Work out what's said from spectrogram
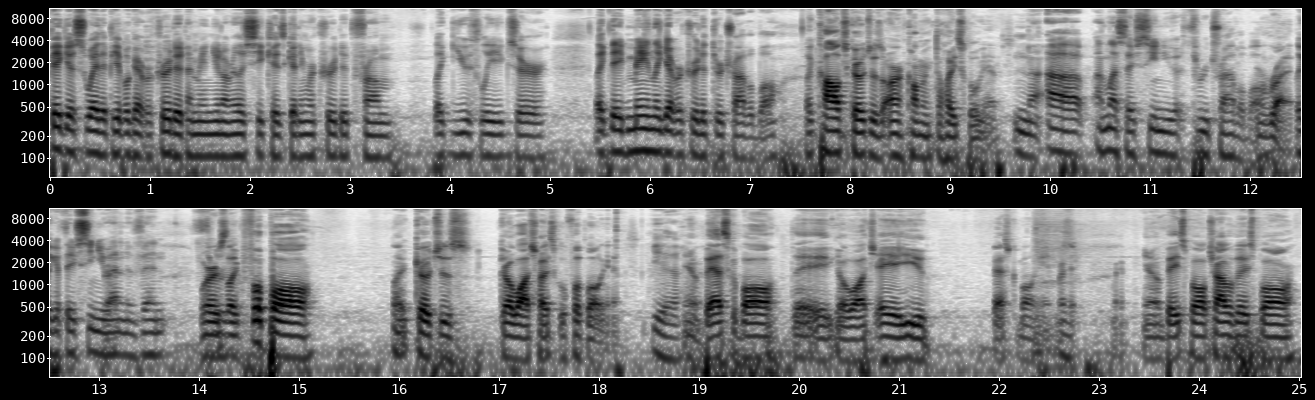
biggest way that people get recruited. I mean, you don't really see kids getting recruited from like youth leagues or like they mainly get recruited through travel ball. Like college coaches aren't coming to high school games. No, uh, unless they've seen you through travel ball. Right. Like if they've seen you at an event. Whereas through- like football, like coaches go watch high school football games. yeah. You know, basketball they go watch AAU basketball games. Right, right. You know, baseball, travel baseball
